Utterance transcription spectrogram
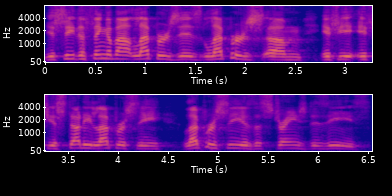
You see, the thing about lepers is lepers, um, if, you, if you study leprosy, leprosy is a strange disease.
